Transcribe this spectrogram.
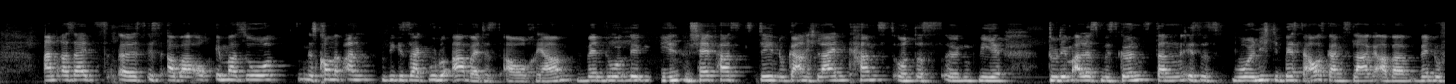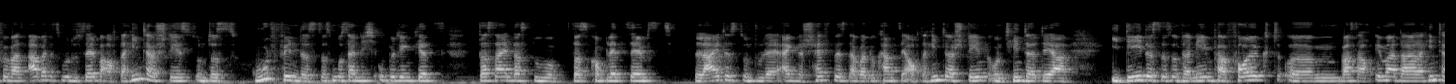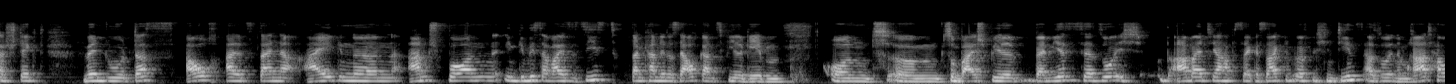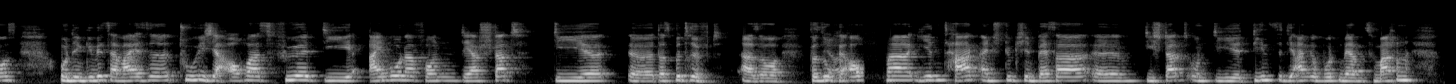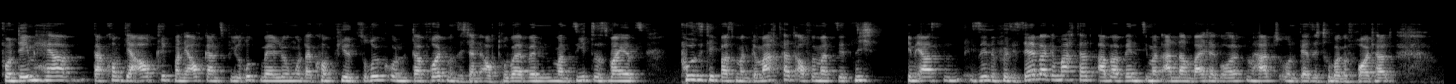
Andererseits, äh, es ist aber auch immer so, es kommt an, wie gesagt, wo du arbeitest auch, ja. Wenn du mhm. irgendwie einen Chef hast, den du gar nicht leiden kannst und das irgendwie du dem alles missgönnst, dann ist es wohl nicht die beste Ausgangslage. Aber wenn du für was arbeitest, wo du selber auch dahinter stehst und das gut findest, das muss ja nicht unbedingt jetzt das sein, dass du das komplett selbst leitest und du der eigene Chef bist, aber du kannst ja auch dahinter stehen und hinter der Idee, dass das Unternehmen verfolgt, ähm, was auch immer da dahinter steckt, wenn du das auch als deine eigenen Ansporn in gewisser Weise siehst, dann kann dir das ja auch ganz viel geben. Und ähm, zum Beispiel bei mir ist es ja so, ich arbeite ja, habe es ja gesagt, im öffentlichen Dienst, also in einem Rathaus. Und in gewisser Weise tue ich ja auch was für die Einwohner von der Stadt, die äh, das betrifft. Also versuche ja. auch immer jeden Tag ein Stückchen besser äh, die Stadt und die Dienste, die angeboten werden, zu machen. Von dem her, da kommt ja auch, kriegt man ja auch ganz viel Rückmeldung und da kommt viel zurück und da freut man sich dann auch drüber, wenn man sieht, das war jetzt positiv, was man gemacht hat, auch wenn man es jetzt nicht im ersten Sinne für sich selber gemacht hat, aber wenn es jemand anderem weitergeholfen hat und der sich darüber gefreut hat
